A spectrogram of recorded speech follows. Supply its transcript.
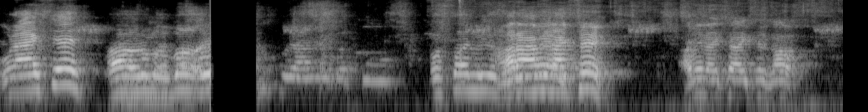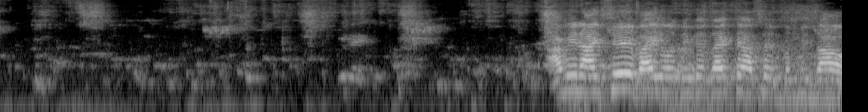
ওরা আইছে আমি রাখছে আমি রাখছে আইছে যাও আমি রাখছে ভাই ওদিকে যাইতে আছে তুমি যাও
